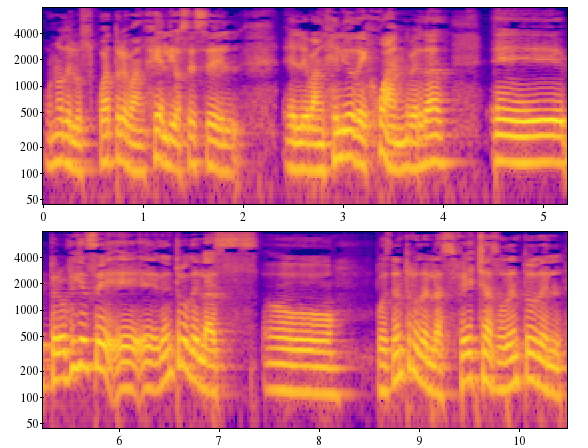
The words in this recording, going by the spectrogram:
uno de los cuatro evangelios es el, el evangelio de Juan, ¿verdad? Eh, pero fíjese, dentro de las, pues dentro de las fechas o dentro del,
